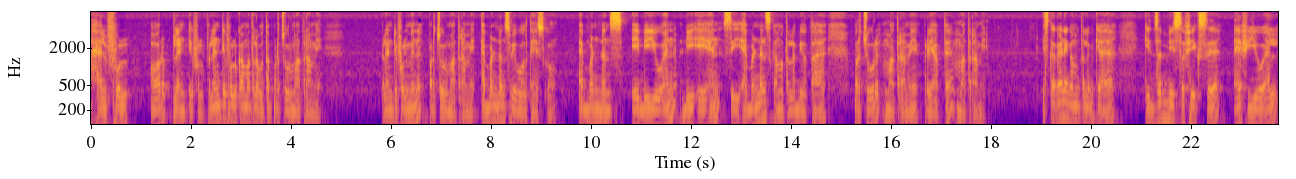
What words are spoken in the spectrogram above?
helpful और प्लेंटीफुल। प्लेंटीफुल का मतलब होता है प्रचुर मात्रा में। प्लेंटीफुल मीन प्रचुर मात्रा में। एबंडेंस भी बोलते हैं इसको। Abundance A B U N D A N C abundance का मतलब भी होता है प्रचुर मात्रा में, पर्याप्त मात्रा में। इसका कहने का मतलब क्या है कि जब भी suffix F U L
